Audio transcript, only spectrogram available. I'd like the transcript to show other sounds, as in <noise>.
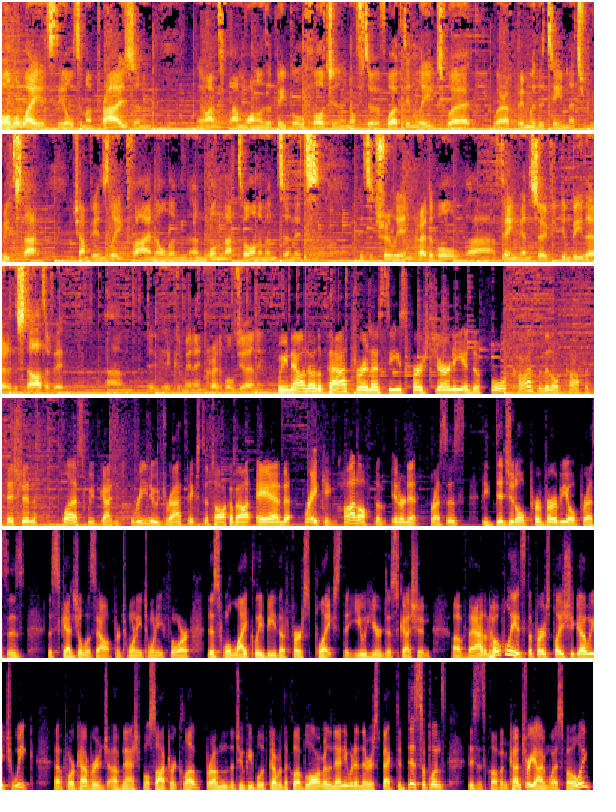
all the way. It's the ultimate prize, and you know, I'm, I'm one of the people fortunate enough to have worked in leagues where, where I've been with a team that's reached that Champions League final and, and won that tournament, and it's it's a truly incredible uh, thing. And so, if you can be there at the start of it, um, it, it, can be an incredible journey. We now know the path for NSC's first journey into full continental competition. Plus, we've gotten three new draft picks to talk about, and breaking hot off the internet presses, the digital proverbial presses. The schedule is out for 2024. This will likely be the first place that you hear discussion of that. And hopefully, it's the first place you go each week uh, for coverage of Nashville Soccer Club from the two people who've covered the club longer than anyone in their respective disciplines. This is Club and Country. I'm Wes Bowling.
